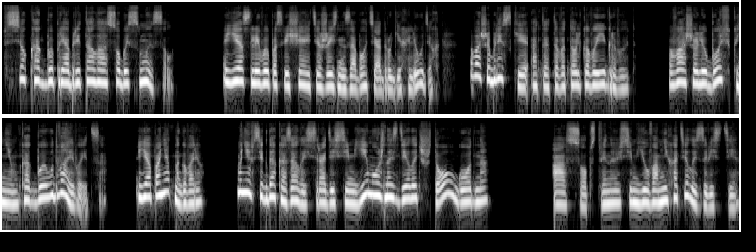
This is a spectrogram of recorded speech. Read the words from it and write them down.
Всё как бы приобретало особый смысл. Если вы посвящаете жизнь заботе о других людях, ваши близкие от этого только выигрывают. Ваша любовь к ним как бы удваивается. Я понятно говорю? Мне всегда казалось, ради семьи можно сделать что угодно. А собственную семью вам не хотелось завести.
